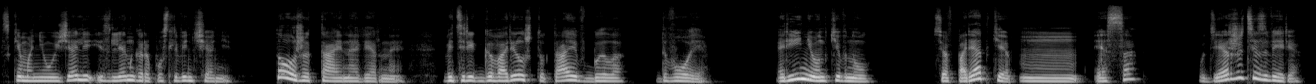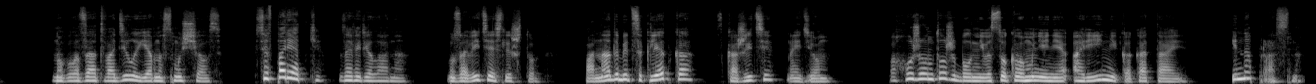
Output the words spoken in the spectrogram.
с кем они уезжали из Ленгора после венчания. Тоже Тай, наверное. Ведь Рик говорил, что Таев было двое. Рине он кивнул. «Все в порядке? М -м, Эсса? Удержите зверя?» Но глаза отводила и явно смущался. «Все в порядке», — заверила она. «Ну, зовите, если что. Понадобится клетка, скажите, найдем». Похоже, он тоже был невысокого мнения о Рине, как о Тае. И напрасно.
